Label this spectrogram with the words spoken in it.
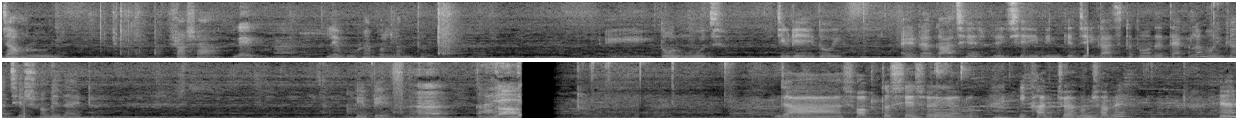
জামরুল শশা লেবু হ্যাঁ বললাম তো। এই তরমুজ। চিড়ে দই। আর এটা গাছের এই সেই দিনকে যে গাছটা তোমাদের দেখালাম ওই গাছের সবেদা এটা। পেঁপে? হ্যাঁ। যা সব তো শেষ হয়ে গেল। কি খাচ্ছ এখন সবে? হ্যাঁ?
